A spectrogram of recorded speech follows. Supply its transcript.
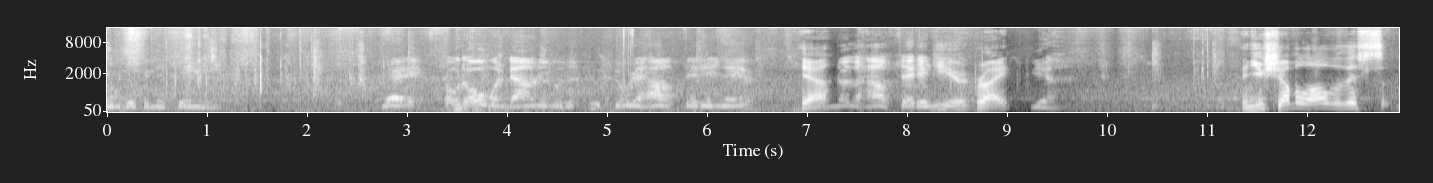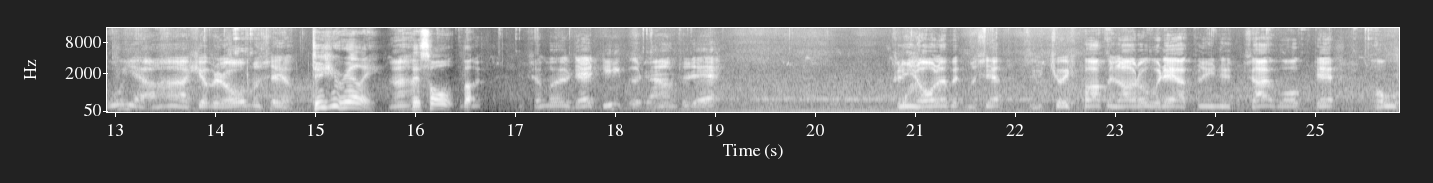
unhooking the chain. Yeah, they tore the old one down. There was a two-story house set in there. Yeah? Another house set in here. Right? Yeah. And you shovel all of this? Oh yeah, uh-huh. I shoveled it all myself. Do you really? Uh-huh. This whole. The, Some of it that deep, or down to that. Clean all of it myself. The church parking lot over there, I cleaned the sidewalk there. Whole.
